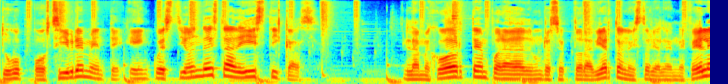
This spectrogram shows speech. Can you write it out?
tuvo posiblemente, en cuestión de estadísticas, la mejor temporada de un receptor abierto en la historia de la NFL.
